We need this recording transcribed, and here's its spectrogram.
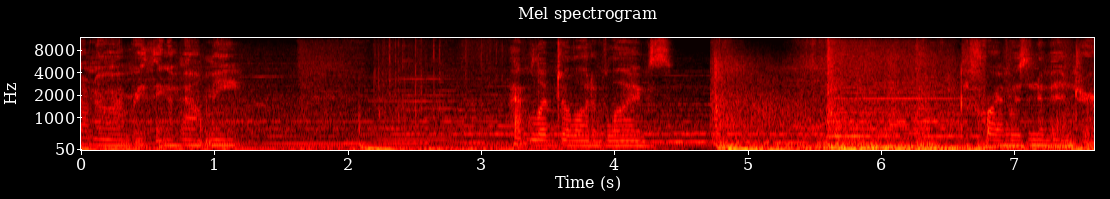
don't know everything about me. I've lived a lot of lives. Before I was an Avenger.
